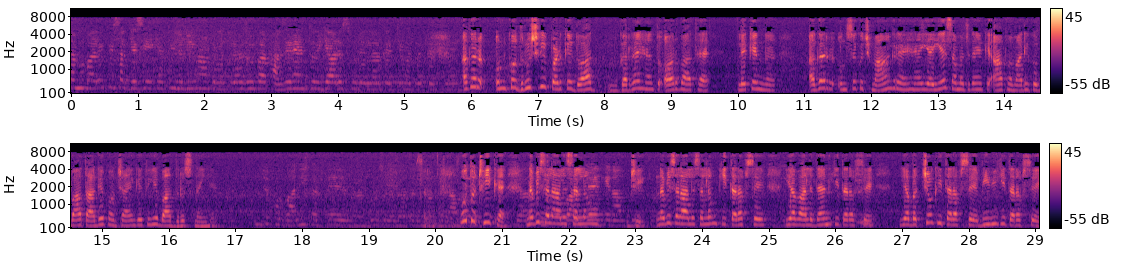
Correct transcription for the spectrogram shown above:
روزہ مبارک بھی سب جیسے کہتے ہیں نبی وہاں پہ مطلب حضور پاک حاضر ہیں تو یا رسول اللہ کر کے مطلب کرتے ہیں۔ اگر ان کو دروشری پڑھ کے دعا کر رہے ہیں تو اور بات ہے لیکن اگر ان سے کچھ مانگ رہے ہیں یا یہ سمجھ رہے ہیں کہ آپ ہماری کوئی بات آگے پہنچائیں گے تو یہ بات درست نہیں ہے۔ وہ تو ٹھیک ہے۔ نبی صلی اللہ علیہ وسلم جی نبی صلی اللہ علیہ وسلم کی طرف سے یا والدین کی طرف سے یا بچوں کی طرف سے بیوی کی طرف سے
